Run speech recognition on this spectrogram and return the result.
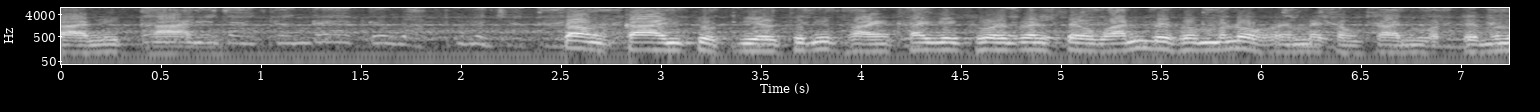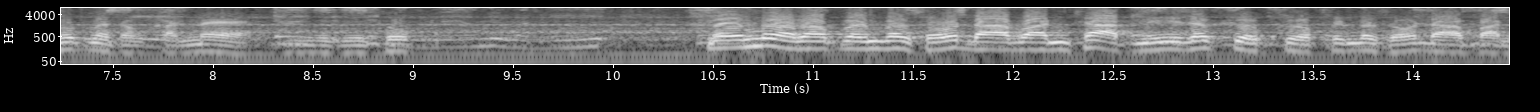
การนิพพาน ต้องการจุดเดียวคือนิพพานใครจะช่วยไปสวรรค์ไปพรมโลกอะไรไม่ต้องการหมดเป็นมนุษย์ไม่ต้องการแน่ไมีทุกข์ในเมื่อเราเป็นพระโสดาบันชาตินี้แล้วเกือบเกือบเป็นพระโสดาบัน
